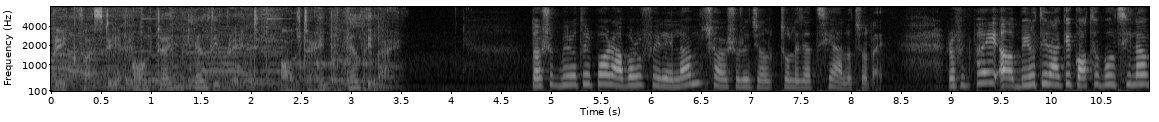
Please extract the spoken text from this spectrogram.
breakfast all time healthy bread all time healthy life দর্শক বিরতির পর আবারও ফিরে এলাম। সরাসরি চ- চলে যাচ্ছি আলোচনায়। রফিক ভাই বিরতির আগে কথা বলছিলাম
